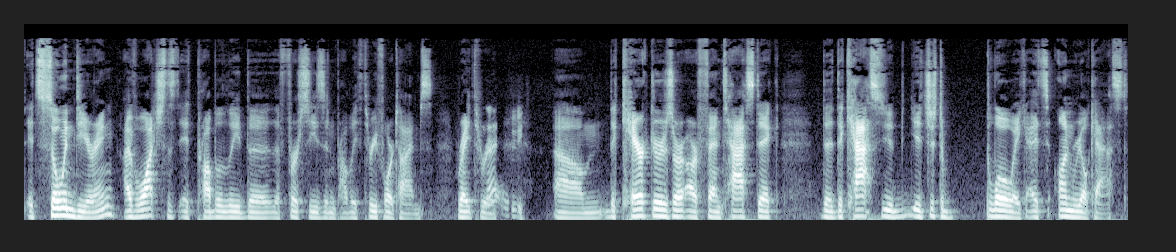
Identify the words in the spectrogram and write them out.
it's so endearing. I've watched this, it probably the the first season probably three four times right through. Um, the characters are, are fantastic. The the cast it's just a blow away. It's unreal cast,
